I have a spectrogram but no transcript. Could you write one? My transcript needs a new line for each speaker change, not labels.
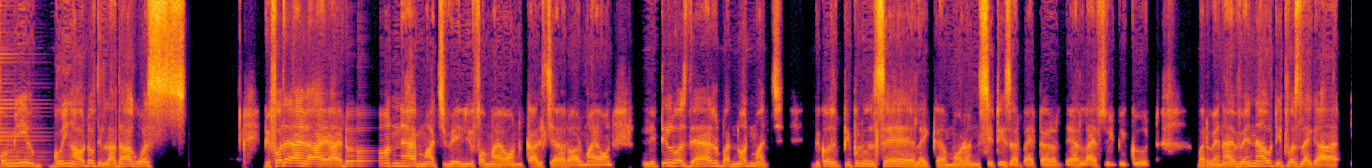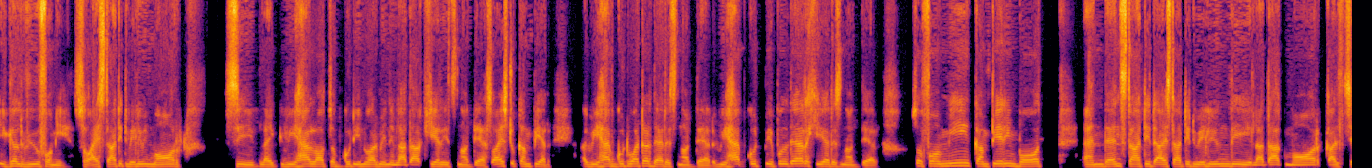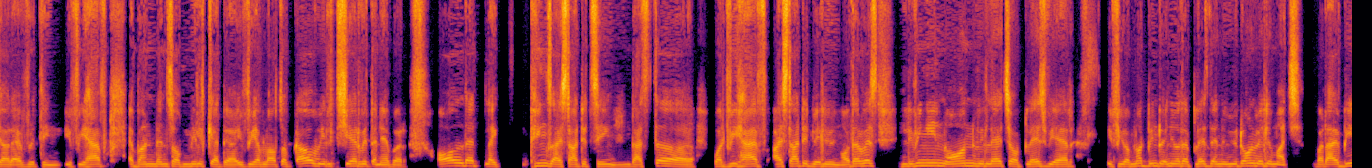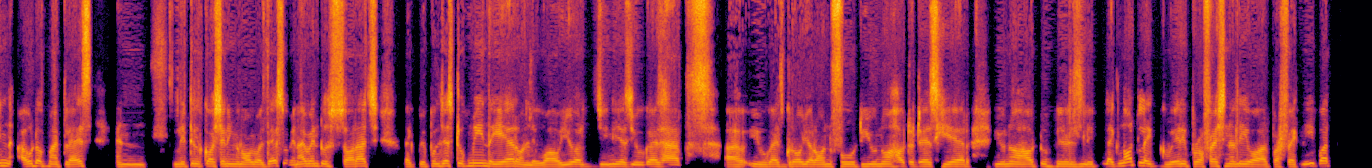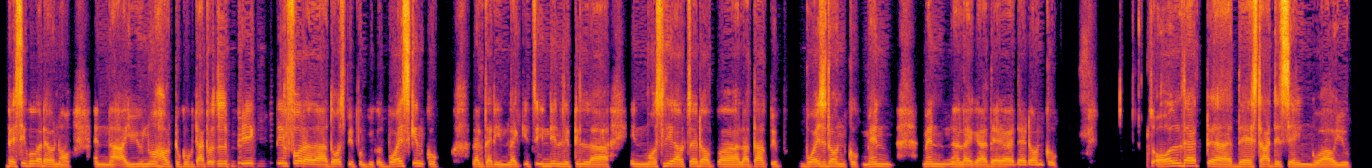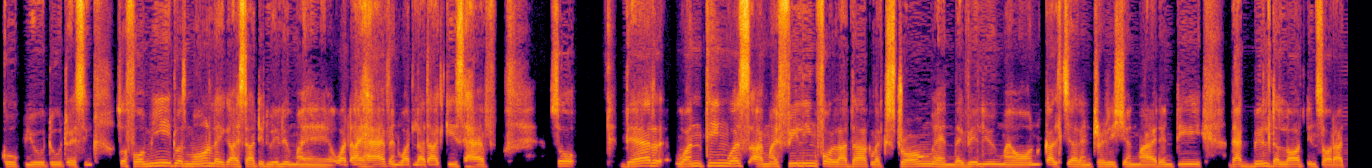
for me, going out of the Ladakh was before that I, I, I don't have much value for my own culture or my own little was there but not much. Because people will say like uh, modern cities are better their lives will be good. But when i went out it was like a eagle view for me. So i started valuing more. See like we have lots of good environment in ladakh here it's not there. So i used to compare we have good water there is not there. We have good people there here is not there so for me comparing both and then started i started valuing the ladakh more culture everything. If we have abundance of milk at there if we have lots of cow we'll share with the neighbor. All that like things i started seeing that's the what we have i started valuing. Otherwise living in on village or place where if you have not been to any other place then you don't value much. But i've been out of my place and little cautioning and all was there. So when i went to Swaraj like people just took me in the air only. Wow you are genius. You guys have uh, you guys grow your own food. You know how to dress here. You know how to build like not like very professionally or perfectly but basic whatever no. And uh, you know how to cook. That was a big deal for uh, those people because boys can cook like that in like it's indian little uh, in mostly outside of uh, ladakh people, boys don't cook. Men men uh, like uh, they they don't cook. So all that uh, they started saying wow you cook you do dressing. So for me it was more like i started valuing my what i have and what ladakhis have. So there one thing was uh, my feeling for ladakh like strong and valuing my own culture and tradition my identity that built a lot in swaraj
